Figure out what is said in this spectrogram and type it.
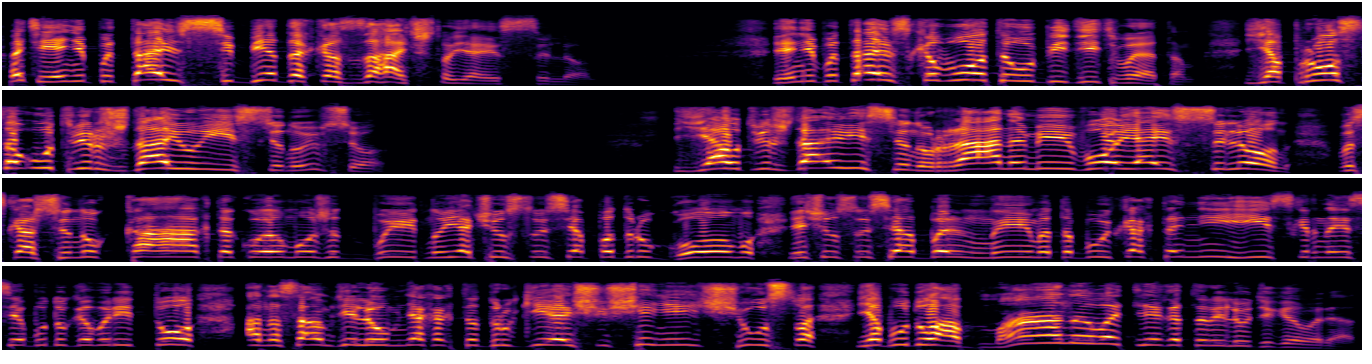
Знаете, я не пытаюсь себе доказать, что я исцелен. Я не пытаюсь кого-то убедить в этом. Я просто утверждаю истину и все. Я утверждаю истину, ранами его я исцелен. Вы скажете, ну как такое может быть? Ну я чувствую себя по-другому, я чувствую себя больным, это будет как-то неискренно, если я буду говорить то, а на самом деле у меня как-то другие ощущения и чувства. Я буду обманывать, некоторые люди говорят.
